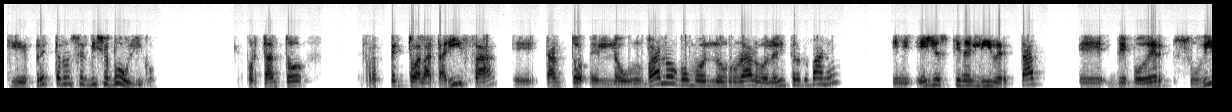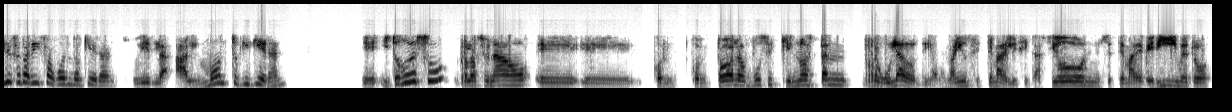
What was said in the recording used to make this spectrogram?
que prestan un servicio público. Por tanto, respecto a la tarifa, eh, tanto en lo urbano como en lo rural o en lo interurbano, eh, ellos tienen libertad eh, de poder subir esa tarifa cuando quieran, subirla al monto que quieran, y todo eso relacionado con, con todos los buses que no están regulados, digamos, no hay un sistema de licitación, un sistema de perímetro.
